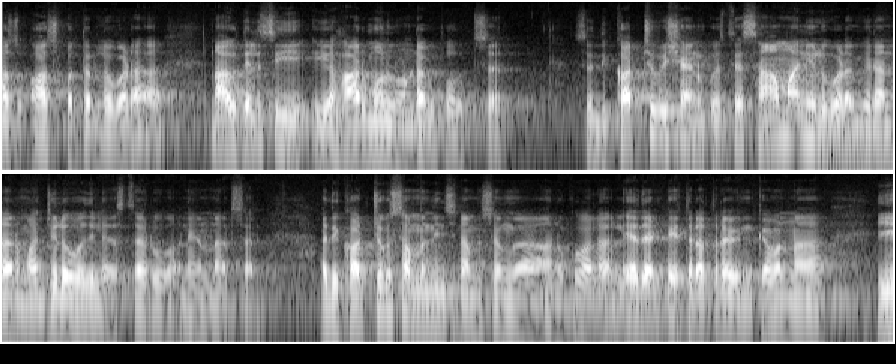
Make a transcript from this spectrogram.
ఆసుపత్రిలో ఆసుపత్రుల్లో కూడా నాకు తెలిసి ఈ హార్మోన్లు ఉండకపోవచ్చు సార్. సో ఇది ఖర్చు విషయానికి వస్తే సామాన్యులు కూడా మీరు అన్నారు మధ్యలో వదిలేస్తారు అని అన్నారు సార్. అది ఖర్చుకు సంబంధించిన అంశంగా అనుకోవాలా? లేదంటే ఇతరత్ర ఇంకేమన్నా ఈ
